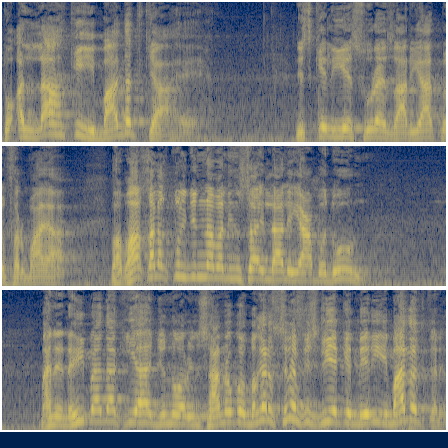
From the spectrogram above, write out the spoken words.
تو اللہ کی عبادت کیا ہے؟ جس کے لیے سورہ زاریات میں فرمایا، وَمَا خَلَقْتُ الْجِنَّ وَالْإِنسَ إِلَّا لِيَعْبُدُونَ۔ میں نے نہیں پیدا کیا ہے جنوں اور انسانوں کو، مگر صرف اس لیے کہ میری عبادت کریں۔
